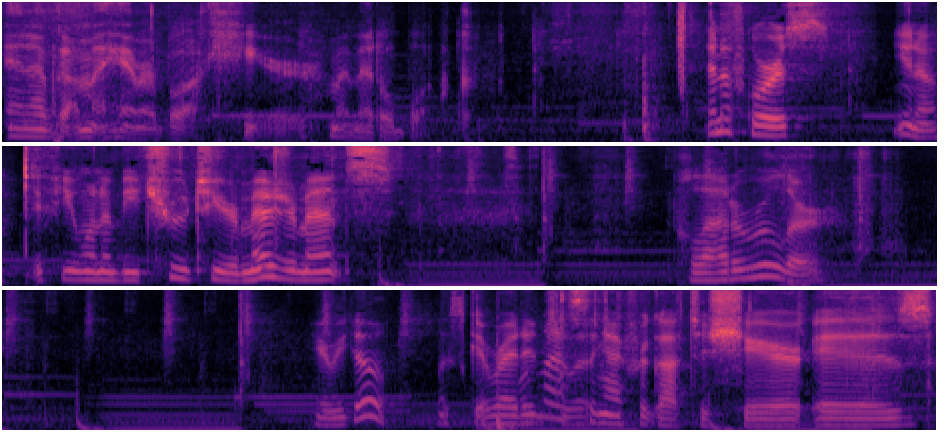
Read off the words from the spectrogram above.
And I've got my hammer block here, my metal block. And of course, you know, if you want to be true to your measurements, pull out a ruler. Here we go. Let's get right One into last it. thing I forgot to share is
